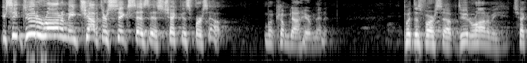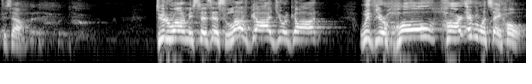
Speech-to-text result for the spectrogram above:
You see, Deuteronomy chapter 6 says this. Check this verse out. I'm going to come down here a minute. Put this verse up. Deuteronomy, check this out. Deuteronomy says this Love God, your God, with your whole heart. Everyone say whole.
